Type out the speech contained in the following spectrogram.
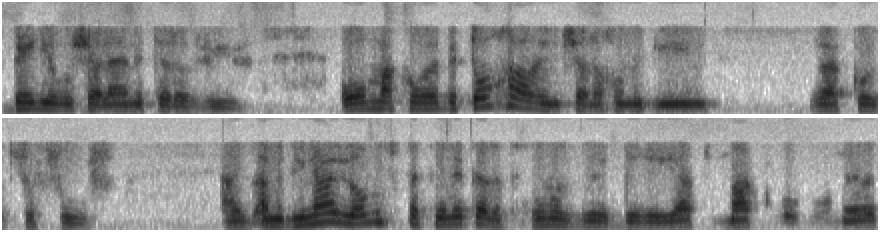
בין ירושלים לתל אביב, או מה קורה בתוך הערים שאנחנו מגיעים והכל צפוף. אז המדינה לא מסתכלת על התחום הזה בראיית מקרו ואומרת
